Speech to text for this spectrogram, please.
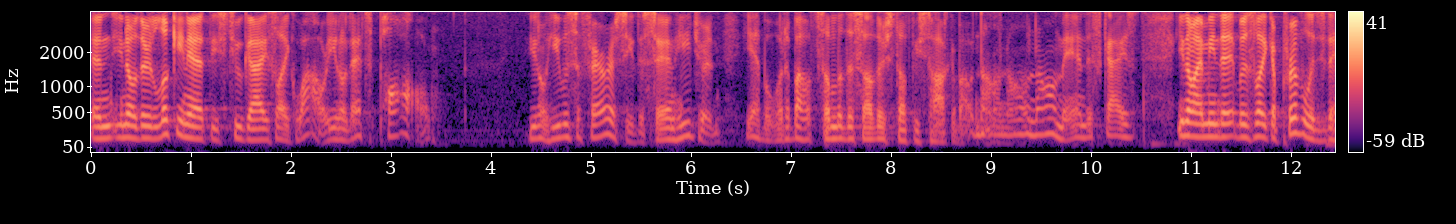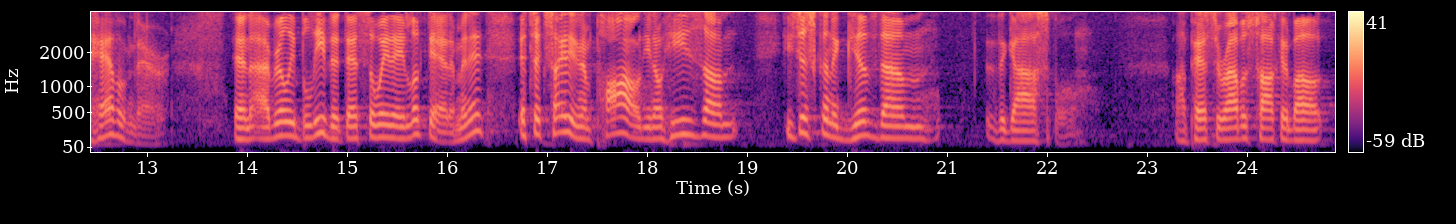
And, you know, they're looking at these two guys like, wow, you know, that's Paul. You know, he was a Pharisee, the Sanhedrin. Yeah, but what about some of this other stuff he's talking about? No, no, no, man. This guy's, you know, I mean, it was like a privilege to have him there. And I really believe that that's the way they looked at him. And it, it's exciting. And Paul, you know, he's, um, he's just going to give them the gospel. Uh, Pastor Rob was talking about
